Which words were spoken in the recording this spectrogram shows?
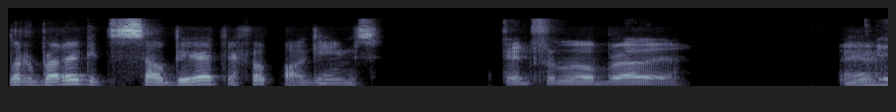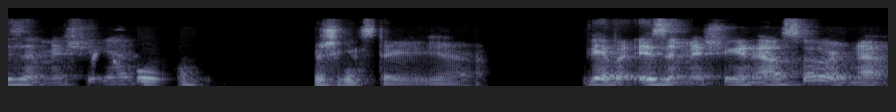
Little brother gets to sell beer at their football games. Good for little brother. Yeah. Is it Michigan? Cool. Michigan State, yeah. Yeah, but is it Michigan also or no?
